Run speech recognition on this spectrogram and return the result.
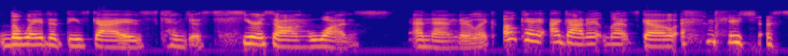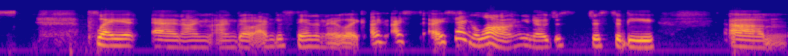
the way that these guys can just hear a song once and then they're like, okay, I got it, let's go. And they just play it and I'm I'm go I'm just standing there like I, I, I sang along, you know, just just to be um,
